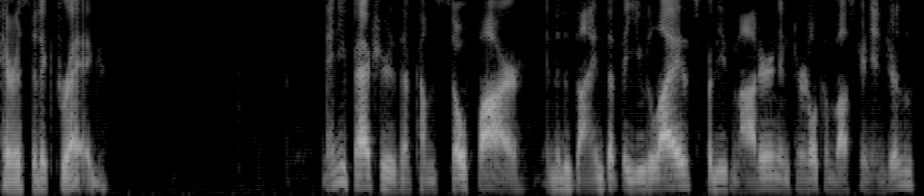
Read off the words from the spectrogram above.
parasitic drag. Manufacturers have come so far in the designs that they utilize for these modern internal combustion engines,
